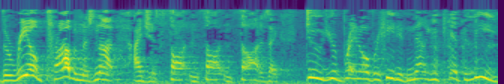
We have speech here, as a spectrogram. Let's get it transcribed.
The real problem is not, I just thought and thought and thought. It's like, dude, your brain overheated and now you can't believe.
